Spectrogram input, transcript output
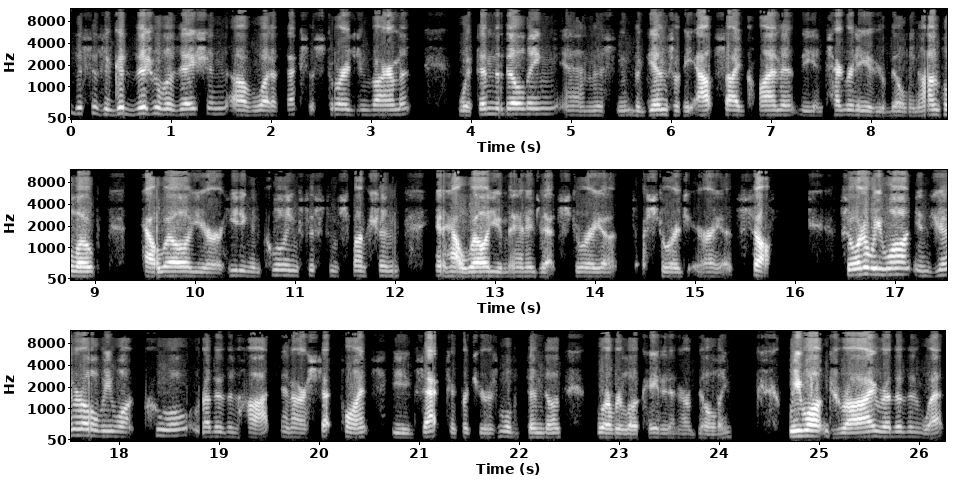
this is a good visualization of what affects the storage environment within the building, and this begins with the outside climate, the integrity of your building envelope, how well your heating and cooling systems function, and how well you manage that storage area itself. So what do we want? In general, we want cool rather than hot, and our set points, the exact temperatures, will depend on where we're located in our building. We want dry rather than wet,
